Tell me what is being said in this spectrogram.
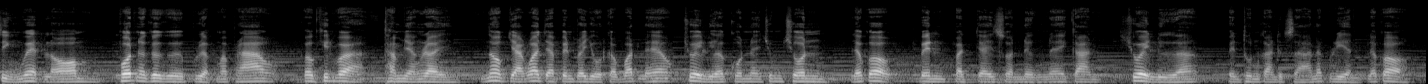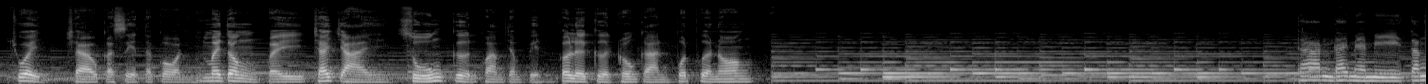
สิ่งแวดล้อมพจน์นั่นก็คือเปลือกมะพร้าว ก็คิดว่าทำอย่างไร นอกจากว่าจะเป็นประโยชน์กับวัดแล้ว ช่วยเหลือคนในชุมชน แล้วก็เป็นปัจจัยส่วนหนึ่งในการช่วยเหลือเป็นทุนการศึกษานักเรียน แล้วก็ ช่วยชาวเกษตรกร ไม่ต้องไปใช้จ่ายสูงเกินความจำเป็น ก็เลยเกิดโครงการพดเพื่อน้องท่านได้แม่มีตั้ง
